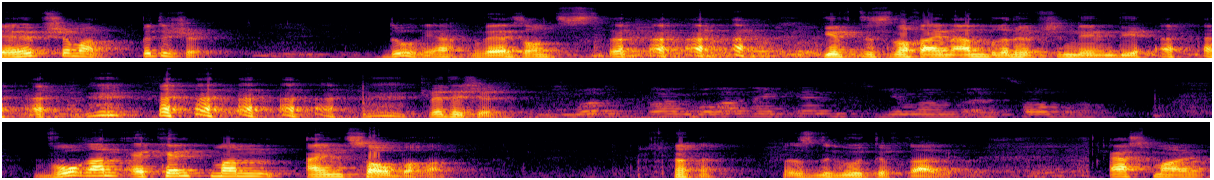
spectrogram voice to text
Der hübsche Mann, bitteschön. Du, ja, wer sonst? Gibt es noch einen anderen hübschen neben dir? bitteschön. Ich wollte fragen, woran erkennt jemand einen Zauberer? Woran erkennt man einen Zauberer? das ist eine gute Frage. Erstmal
